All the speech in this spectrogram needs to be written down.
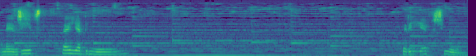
Nejdřív jste jedním, který je vším.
